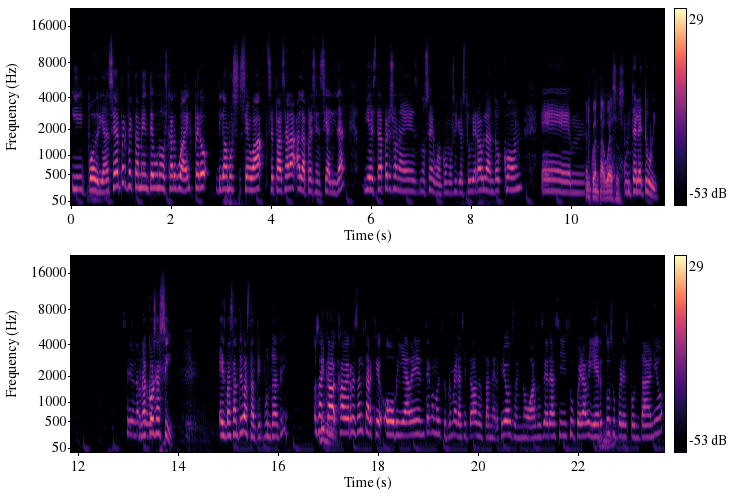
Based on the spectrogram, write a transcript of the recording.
Y podrían ser perfectamente un Oscar Wilde, pero digamos, se va, se pasa a la, a la presencialidad. Y esta persona es, no sé, como si yo estuviera hablando con em, El cuentahuesos. un Teletubby. Sí, Una cosa así. Es bastante, bastante importante. O sea, ca- cabe resaltar que obviamente como es tu primera cita vas a estar nervioso, no vas a ser así súper abierto, súper espontáneo,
